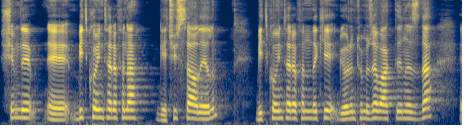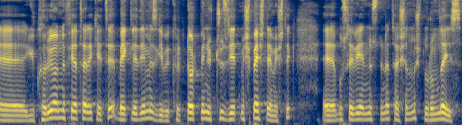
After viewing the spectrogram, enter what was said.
Şimdi Bitcoin tarafına geçiş sağlayalım. Bitcoin tarafındaki görüntümüze baktığınızda e, yukarı yönlü fiyat hareketi beklediğimiz gibi 44.375 demiştik. E, bu seviyenin üstüne taşınmış durumdayız.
